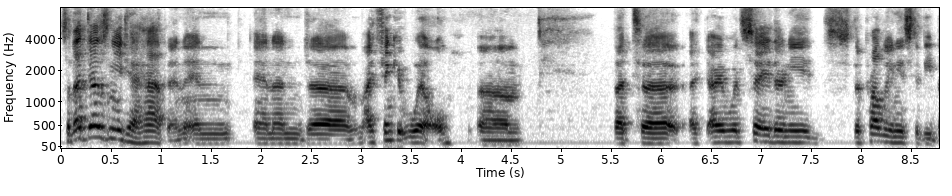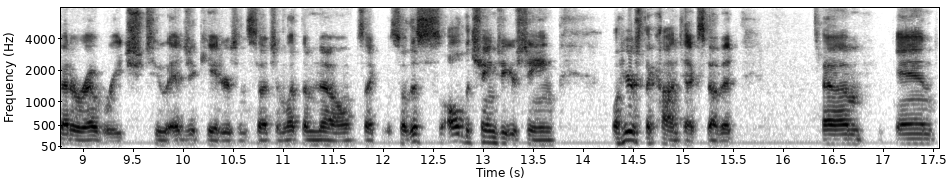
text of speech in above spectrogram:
so that does need to happen and and and uh, i think it will. Um, but uh, I, I, would say there needs there probably needs to be better outreach to educators and such and let them know. It's like so this all the change that you're seeing well here's the context of it. Um, and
